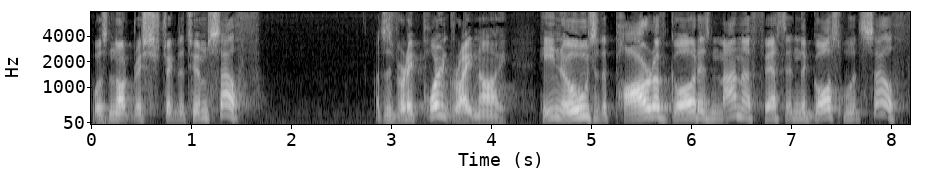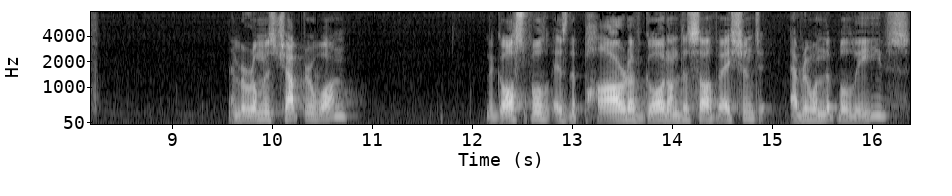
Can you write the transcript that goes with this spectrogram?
was not restricted to himself. That's his very point right now. He knows that the power of God is manifest in the gospel itself. Remember Romans chapter 1? The gospel is the power of God unto salvation to everyone that believes.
